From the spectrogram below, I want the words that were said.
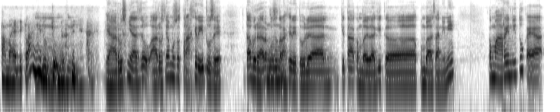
tambah epic lagi dong cuy berarti. ya harusnya Cuk, harusnya musuh terakhir itu sih. Kita berharap musuh terakhir itu dan kita kembali lagi ke pembahasan ini. Kemarin itu kayak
